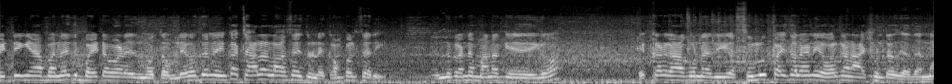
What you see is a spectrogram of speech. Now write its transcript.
బెట్టింగ్ యాప్ అనేది బయటపడేది మొత్తం. లేకపోతే ఇంకా చాలా లాస్ అవుతుండే కంపల్సరీ. ఎందుకంటే మనకి ఇగో ఎక్కడ కాకుండా ఇక సులువు పైసలని ఎవరికైనా ఆశ ఉంటుంది కదన్న.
